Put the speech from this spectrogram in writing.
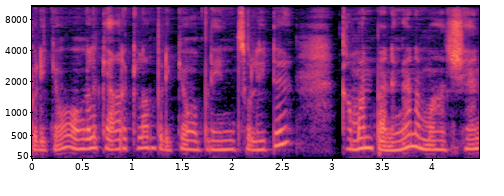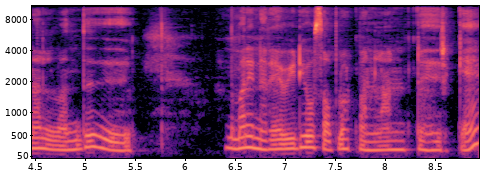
பிடிக்கும். உங்களுக்கு யாருக்கெல்லாம் பிடிக்கும் அப்படின்னு சொல்லிட்டு கமெண்ட் பண்ணுங்கள் நம்ம சேனல் வந்து இந்த மாதிரி நிறைய வீடியோஸ் அப்லோட் பண்ணலான்ட்டு இருக்கேன்.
